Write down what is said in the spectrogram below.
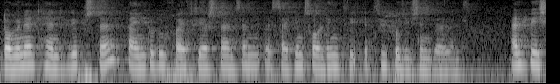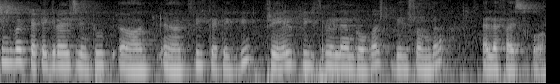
Dominant hand grip strength, time to do 5 chair stands and second holding three, three position balance. And patients were categorized into uh, uh, three categories, frail, pre-frail and robust based on the LFI score.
